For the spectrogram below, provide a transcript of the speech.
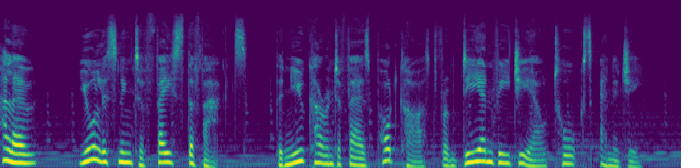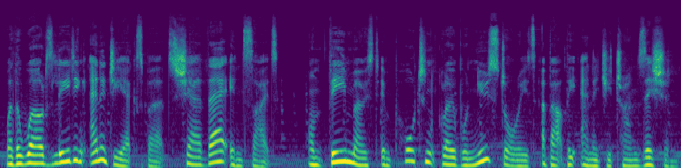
Hello, you're listening to Face the Facts, the new current affairs podcast from DNVGL Talks Energy, where the world's leading energy experts share their insights on the most important global news stories about the energy transition.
